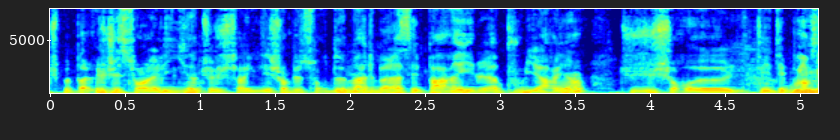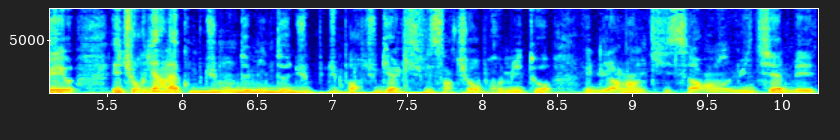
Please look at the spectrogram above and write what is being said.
Tu peux pas juger sur la Ligue 1, tu vas juger sur la Ligue des Champions sur deux matchs. Bah là, c'est pareil. La poule, il n'y a rien. Tu juges sur euh, tes, Et tu regardes la Coupe du Monde 2002 du, Portugal qui se fait sortir au premier tour et de l'Irlande qui sort en huitième. Mais,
